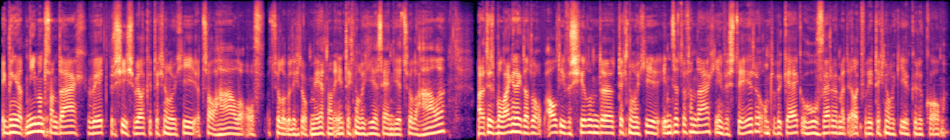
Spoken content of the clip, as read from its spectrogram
Ik denk dat niemand vandaag weet precies welke technologie het zal halen. Of het zullen wellicht ook meer dan één technologie zijn die het zullen halen. Maar het is belangrijk dat we op al die verschillende technologieën inzetten vandaag, investeren, om te bekijken hoe ver we met elk van die technologieën kunnen komen.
